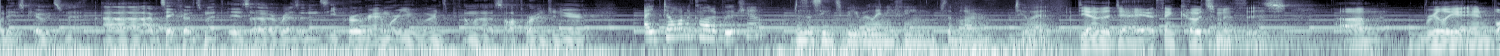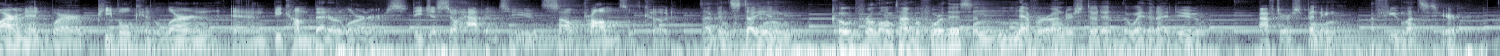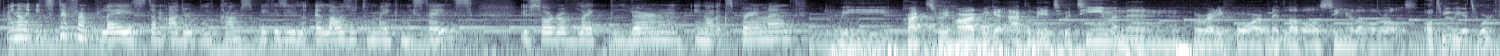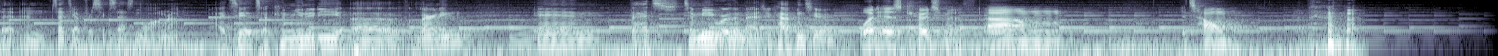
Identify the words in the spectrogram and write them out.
What is Codesmith? Uh, I would say Codesmith is a residency program where you learn to become a software engineer. I don't want to call it a boot camp. It doesn't seem to be really anything similar to it. At the end of the day, I think Codesmith is um, really an environment where people can learn and become better learners. They just so happen to solve problems with code. I've been studying code for a long time before this and never understood it the way that I do after spending a few months here. You know, it's a different place than other boot camps because it allows you to make mistakes. You sort of like learn, you know, experiment. We practice really hard, we get acclimated to a team, and then we're ready for mid-level, senior level roles. Ultimately, it's worth it and sets you up for success in the long run. I'd say it's a community of learning, and that's to me where the magic happens here. What is Codesmith? Um, it's home.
